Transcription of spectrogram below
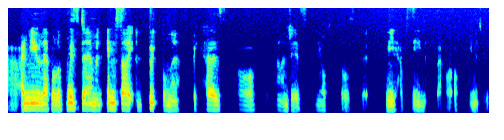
uh, a new level of wisdom and insight and fruitfulness because of the challenges obstacles that we have seen as our opportunities.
